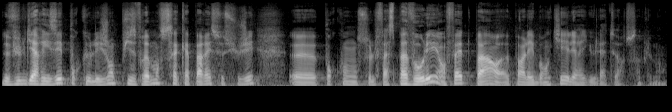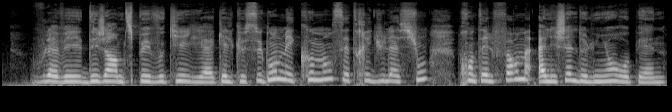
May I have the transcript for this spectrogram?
vulgariser pour que les gens puissent vraiment s'accaparer ce sujet, pour qu'on ne se le fasse pas voler en fait par, par les banquiers et les régulateurs tout simplement. Vous l'avez déjà un petit peu évoqué il y a quelques secondes, mais comment cette régulation prend-elle forme à l'échelle de l'Union européenne?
